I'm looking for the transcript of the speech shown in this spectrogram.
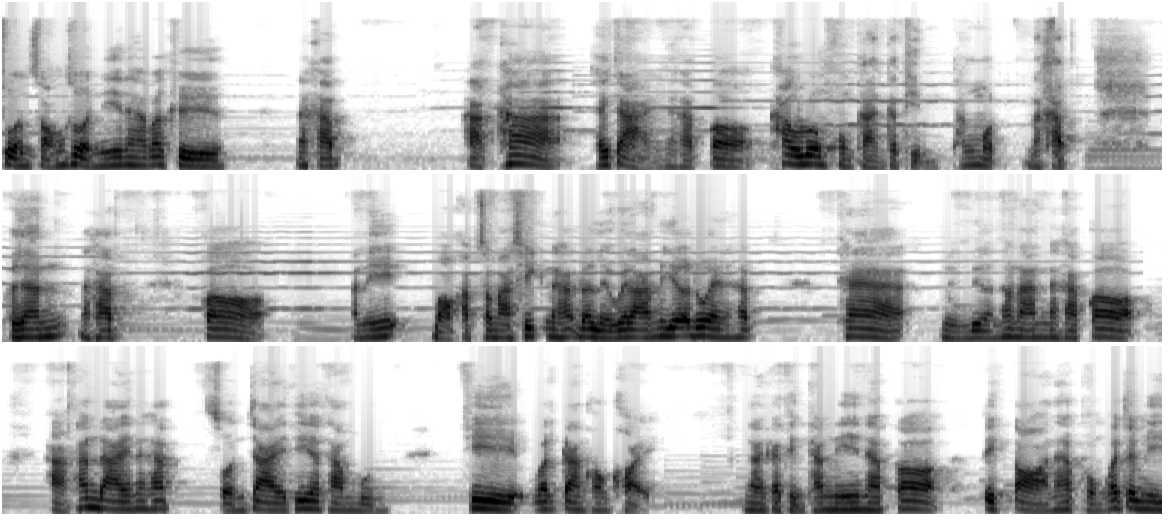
ส่วน 2 ส่วนนี้นะครับก็คือนะครับหักค่าใช้จ่ายนะครับ ก็เข้าร่วมโครงการกระถินทั้งหมดนะครับ เพราะฉะนั้นนะครับก็อันนี้บอกกับสมาชิกนะครับและเหลือเวลาไม่เยอะด้วยนะครับ แค่ 1 เดือนเท่านั้นนะครับ ก็หากท่านใดนะครับ สนใจที่จะทำบุญที่วัดกลางคลองข่อย งานกระถิ่นครั้งนี้นะครับก็ติดต่อนะครับผมก็จะมี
